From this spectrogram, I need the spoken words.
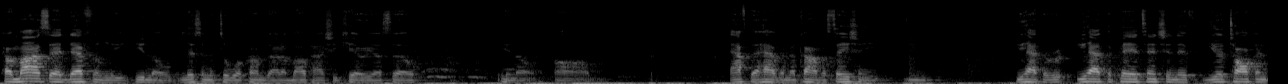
her mindset definitely, you know, listening to what comes out of her mouth, how she carry herself, you know, um, after having a conversation, you you have to re- you have to pay attention if you're talking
